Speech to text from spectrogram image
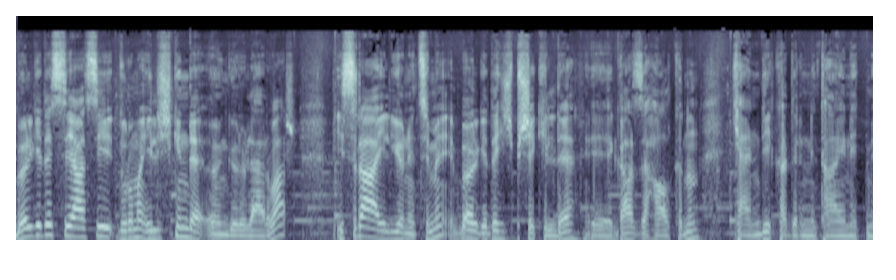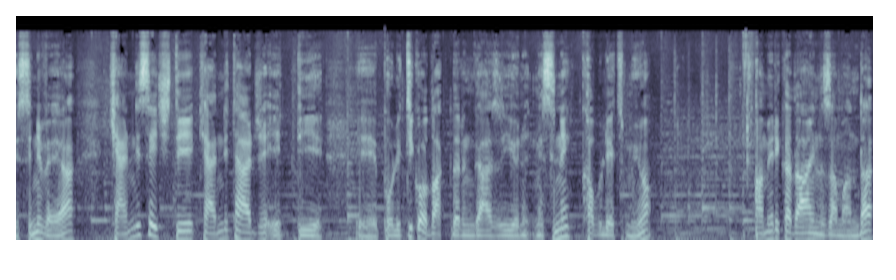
Bölgede siyasi duruma ilişkin de öngörüler var. İsrail yönetimi bölgede hiçbir şekilde e, Gazze halkının kendi kaderini tayin etmesini veya kendi seçtiği, kendi tercih ettiği e, politik odakların Gazze'yi yönetmesini kabul etmiyor. Amerika'da aynı zamanda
